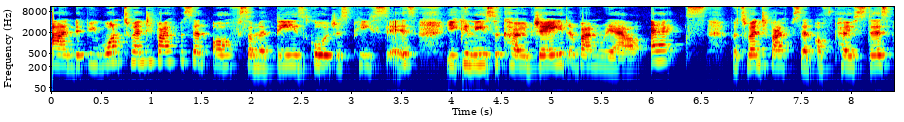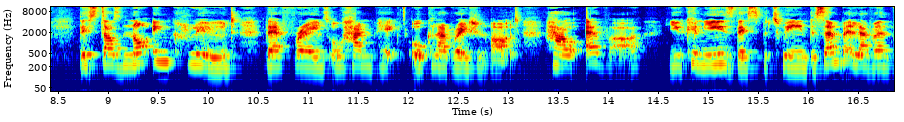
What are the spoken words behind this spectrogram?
And if you want 25% off some of these gorgeous pieces, you can use the code Jade Vanriel X for 25% off posters. This does not include their frames or handpicked or collaboration art. However, you can use this between December 11th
